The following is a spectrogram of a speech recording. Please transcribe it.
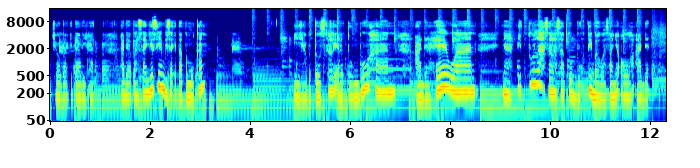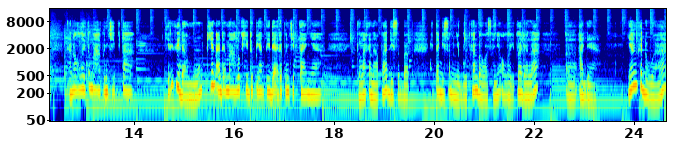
Coba kita lihat, ada apa saja sih yang bisa kita temukan? Iya, betul sekali ada tumbuhan, ada hewan. Nah, itulah salah satu bukti bahwasanya Allah ada. Karena Allah itu Maha Pencipta. Jadi tidak mungkin ada makhluk hidup yang tidak ada penciptanya. Itulah kenapa disebab kita bisa menyebutkan bahwasanya Allah itu adalah uh, ada. Yang kedua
